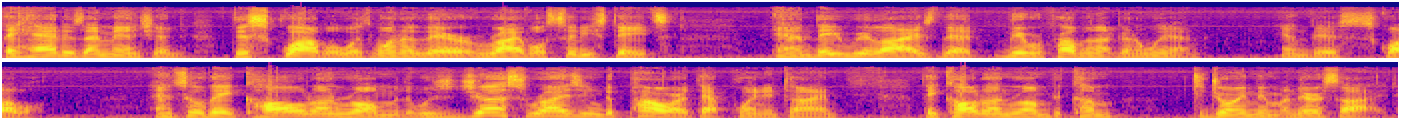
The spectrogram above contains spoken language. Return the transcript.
they had, as I mentioned, this squabble with one of their rival city states, and they realized that they were probably not going to win in this squabble. And so they called on Rome, that was just rising to power at that point in time. They called on Rome to come to join them on their side.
